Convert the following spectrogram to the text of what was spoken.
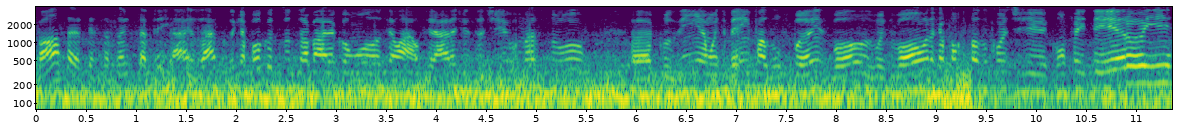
falsa sensação de estabilidade. Sim, exato. Daqui a pouco tu trabalha como, sei lá, auxiliar administrativo, mas tu uh, cozinha muito bem, faz uns pães, bolos muito bom. Daqui a pouco tu faz um curso de confeiteiro e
